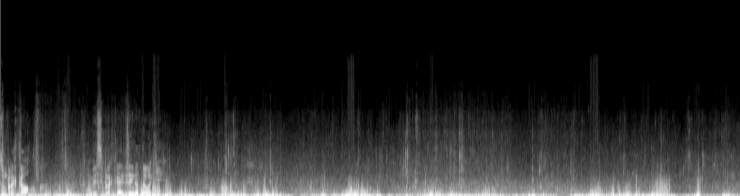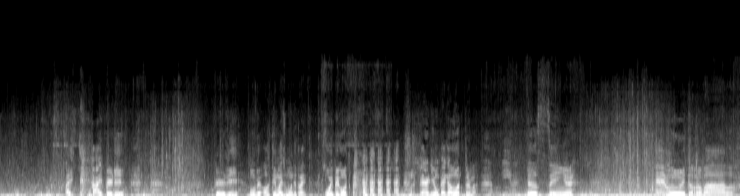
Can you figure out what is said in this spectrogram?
Mais um pra cá, ó. Vamos ver se pra cá eles ainda estão aqui. Ai, ai, perdi. Perdi. Vamos ver. Ó, tem mais um monte atrás. Ui, pegou outro. Perdi um, pega outro, turma. Meu senhor. É muito roubá-lo.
